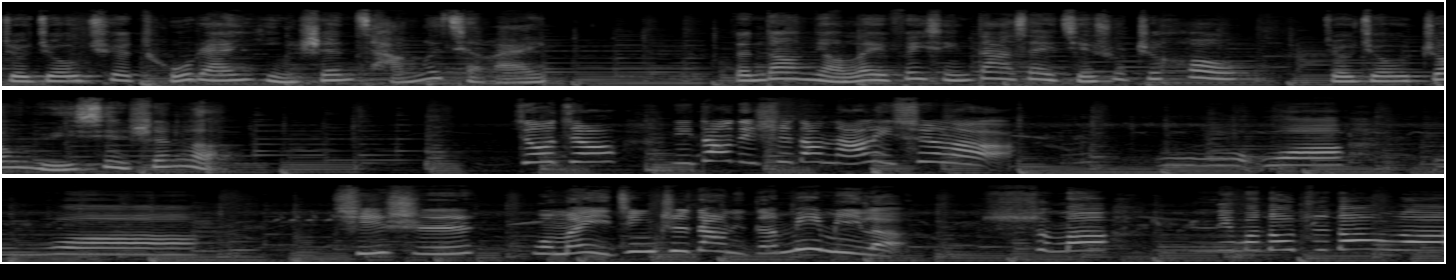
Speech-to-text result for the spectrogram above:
啾啾却突然隐身藏了起来。等到鸟类飞行大赛结束之后，啾啾终于现身了。啾啾，你到底是到哪里去了？我我我……其实我们已经知道你的秘密了。什么？你们都知道了？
